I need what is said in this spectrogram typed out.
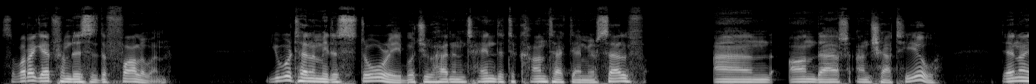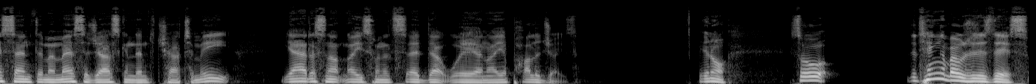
so what I get from this is the following. You were telling me the story, but you had intended to contact them yourself and on that and chat to you. Then I sent them a message asking them to chat to me. Yeah, that's not nice when it's said that way, and I apologize. You know, so the thing about it is this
